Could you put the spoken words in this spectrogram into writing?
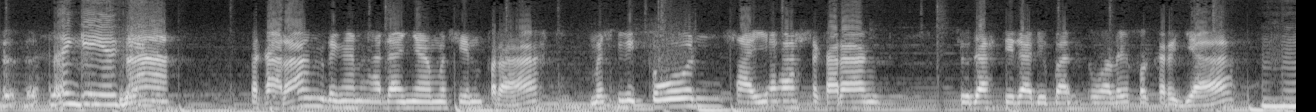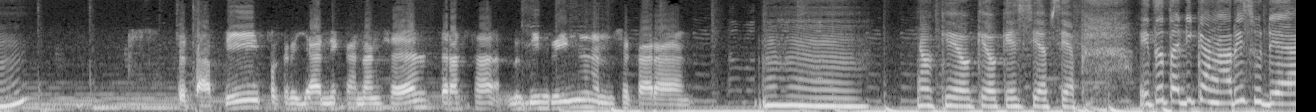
Oke oke. Nah, sekarang dengan adanya mesin perah, meskipun saya sekarang sudah tidak dibantu oleh pekerja, Mhm. tetapi pekerjaan di kandang saya terasa lebih ringan sekarang. Mhm. Oke oke oke siap siap. Itu tadi Kang Ari sudah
